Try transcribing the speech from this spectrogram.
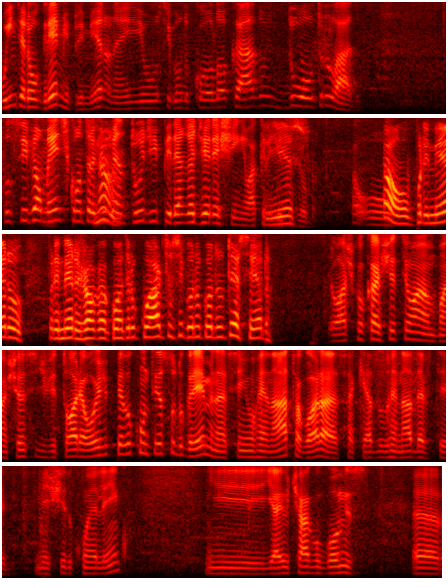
o Inter ou o Grêmio em primeiro, né? E o segundo colocado do outro lado. Possivelmente contra Não. Juventude e Ipiranga de Erechim, eu acredito. Isso. O- Não, o primeiro, o primeiro joga contra o quarto, o segundo contra o terceiro. Eu acho que o Caxias tem uma, uma chance de vitória hoje pelo contexto do Grêmio, né? Sem o Renato, agora essa queda do Renato deve ter mexido com o elenco. E, e aí o Thiago Gomes eh,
